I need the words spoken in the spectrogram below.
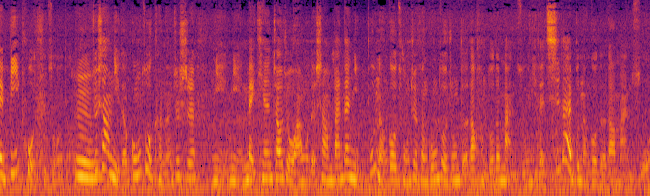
被逼迫去做的，嗯，就像你的工作可能就是你你每天朝九晚五的上班，但你不能够从这份工作中得到很多的满足，你的期待不能够得到满足，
